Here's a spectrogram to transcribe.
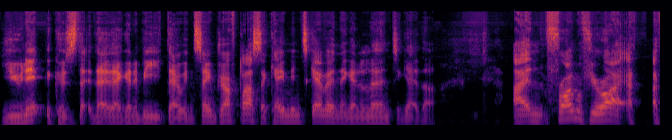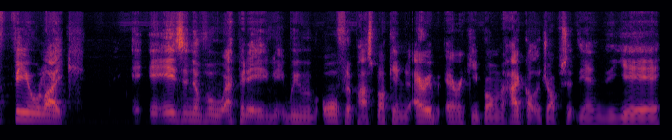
unit because they're, they're going to be they're in the same draft class. They came in together and they're going to learn together. And from if you're right, I, I feel like it is another weapon. we were awful at pass blocking. Eric, Eric Ebron had got the drops at the end of the year.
